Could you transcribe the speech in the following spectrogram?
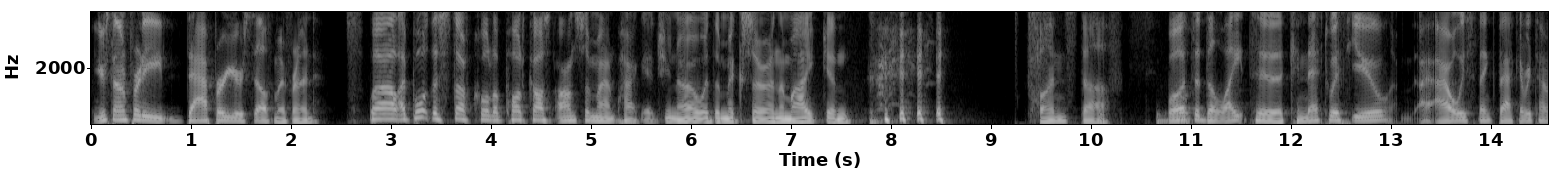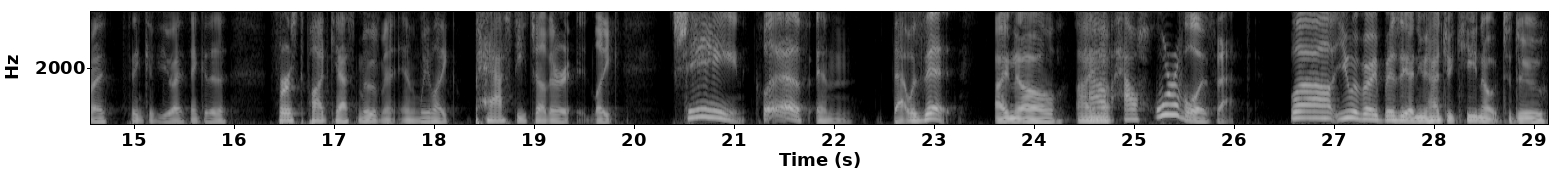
You sound pretty dapper yourself, my friend. Well, I bought this stuff called a podcast answer man package, you know, with the mixer and the mic and Fun stuff. Well, it's a delight to connect with you. I, I, always think back every time I think of you, I think of the first podcast movement, and we like passed each other, like Shane, Cliff, and that was it. I know. I how, know. How horrible is that? Well, you were very busy and you had your keynote to do.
